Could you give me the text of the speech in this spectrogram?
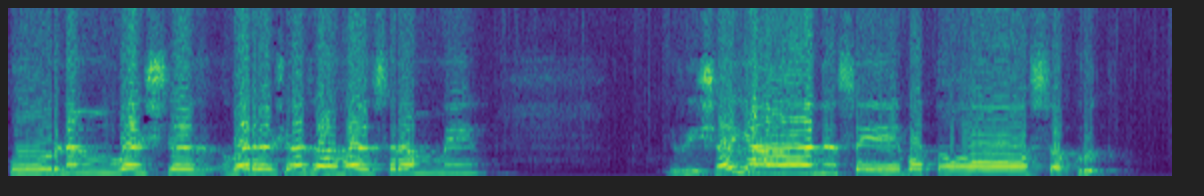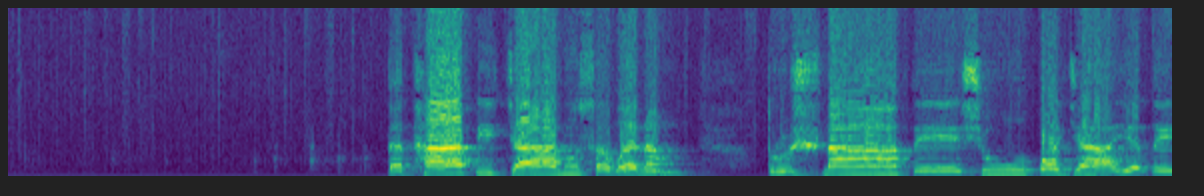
पूर्णं वर्षसहस्रं मे विषयान् सेवतो सकृत्। तथापि चानुसवनम् तृष्णा तेषूपजायते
